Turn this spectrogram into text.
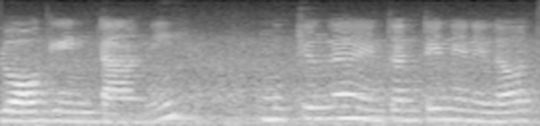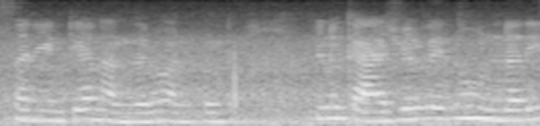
బ్లాగ్ ఏంటా అని. ముఖ్యంగా ఏంటంటే నేను ఎలా వచ్చాను ఏంటి అని అందరూ అనుకుంటాను నేను క్యాజువల్ వేలో ఉన్నది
